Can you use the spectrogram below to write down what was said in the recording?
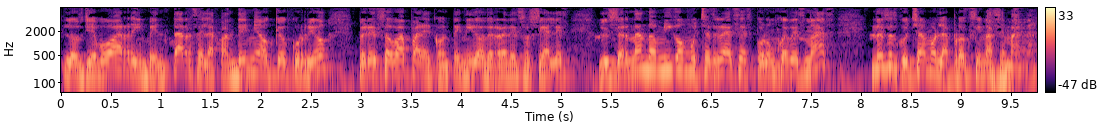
los llevó a reinventarse la pandemia o qué ocurrió, pero eso va para el contenido de redes sociales. Luis Fernando, amigo, muchas gracias por un jueves más. Nos escuchamos la próxima semana.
